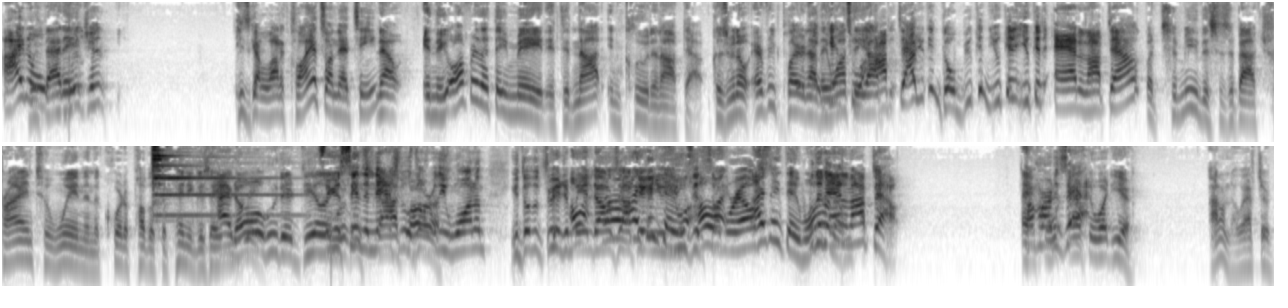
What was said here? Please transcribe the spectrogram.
I don't. With that agent? he's got a lot of clients on that team. Now, in the offer that they made, it did not include an opt out because we know every player now they want to the opt out. You can go. You can. You can. You can add an opt out. But to me, this is about trying to win in the court of public opinion because they I know agree. who they're dealing with. So you're with. saying the with Scott Nationals don't really want him? You throw the three hundred million oh, oh, dollars no, out I there and you they use it oh, somewhere else? I think they well, want then add an opt out. How After- hard is that? After what year? I don't know. After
